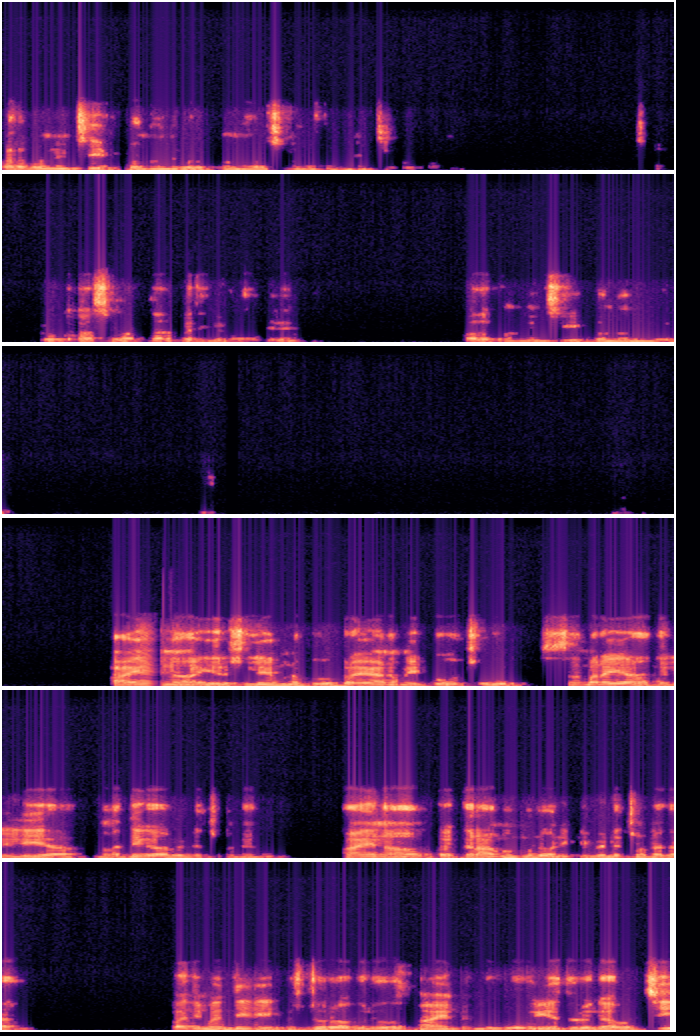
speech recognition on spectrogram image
పదకొండు నుంచి పంతొమ్మిది వరకు ఉండవలసిన నేను చెప్పుతాను లూకాసు వార్త పదిహేడు అధ్యాయం పదకొండు నుంచి పంతొమ్మిది వరకు. ఆయన ఎరుసలేమునకు ప్రయాణమైపోవచ్చు సమరయ గలిలియ మధ్యగా వెళ్ళుచుండెను. ఆయన ఒక గ్రామంలోనికి వెళ్ళుచుండగా పది మంది కుష్ఠరోగులు ఆయనకు ఎదురుగా వచ్చి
